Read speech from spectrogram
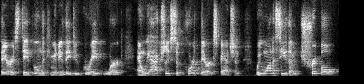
They are a staple in the community. They do great work, and we actually support their expansion. We want to see them triple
